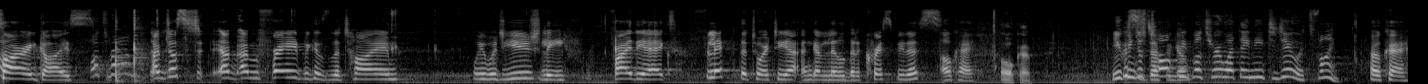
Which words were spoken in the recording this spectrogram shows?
Sorry, guys. What's wrong with I'm just, I'm, I'm afraid because of the time, we would usually fry the eggs, flip the tortilla, and get a little bit of crispiness. Okay. Okay. You can This is just talk definitely people through what they need to do. It's fine. Okay.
